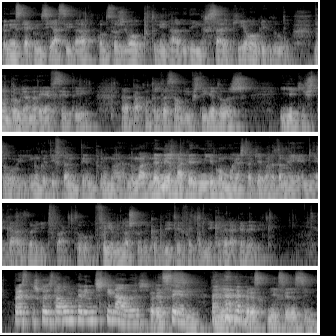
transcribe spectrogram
eu nem sequer conhecia a cidade, quando surgiu a oportunidade de ingressar aqui ao abrigo do, de um programa da FCT eh, para a contratação de investigadores e aqui estou e nunca tive tanto tempo numa, numa, na mesma academia como esta, que agora também é a minha casa e de facto foi a melhor escolha que eu podia ter feito para a minha carreira académica. Parece que as coisas estavam um bocadinho destinadas parece a ser. Que sim. parece que tinha que ser assim.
